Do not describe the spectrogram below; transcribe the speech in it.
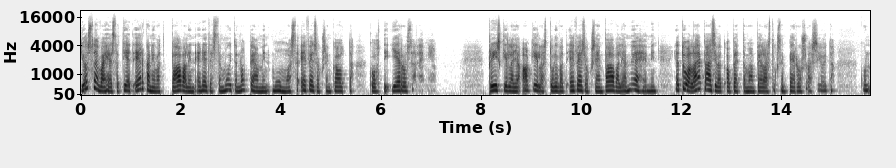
Jossain vaiheessa tiet erkanivat Paavalin edetessä muita nopeammin muun muassa Efesoksen kautta kohti Jerusalemia. Priskilla ja Akilas tulivat Efesokseen Paavalia myöhemmin ja tuolla he pääsivät opettamaan pelastuksen perusasioita, kun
